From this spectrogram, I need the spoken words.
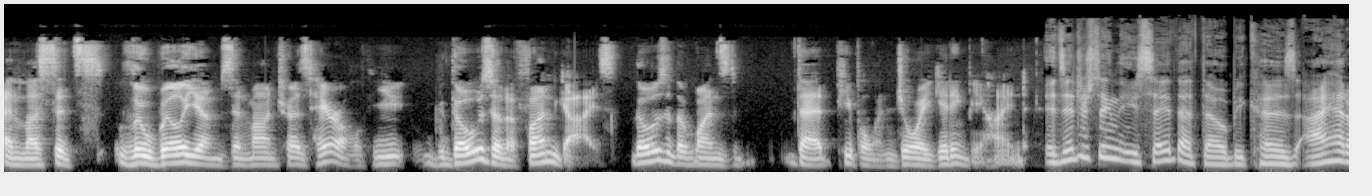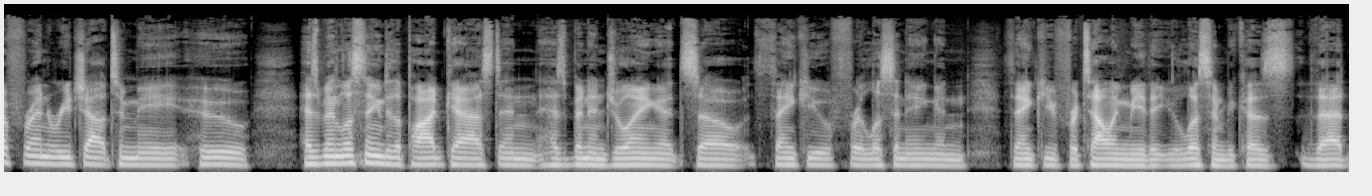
unless it's Lou Williams and Montrezl Harrell. You, those are the fun guys. Those are the ones that people enjoy getting behind. It's interesting that you say that though, because I had a friend reach out to me who has been listening to the podcast and has been enjoying it. So thank you for listening and thank you for telling me that you listen because that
